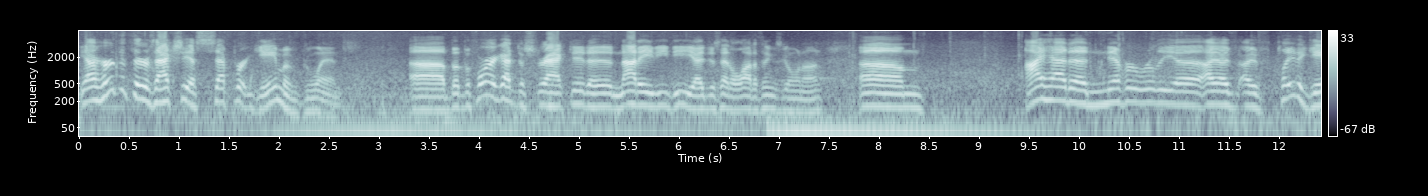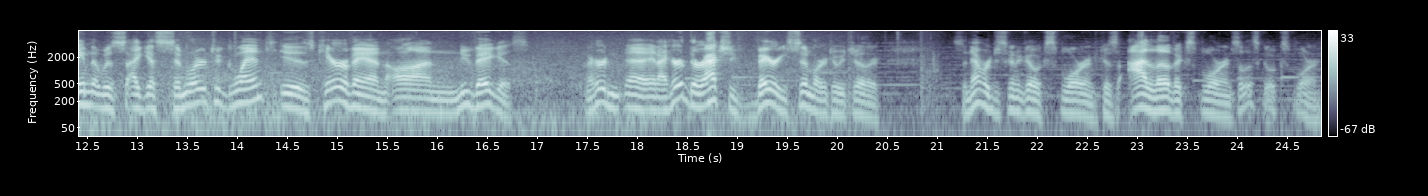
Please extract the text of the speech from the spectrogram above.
Yeah, I heard that there's actually a separate game of Gwent. Uh, but before I got distracted, uh, not ADD, I just had a lot of things going on. Um, I had a never really. Uh, I, have I've played a game that was, I guess, similar to Gwent. Is Caravan on New Vegas? I heard, uh, and I heard they're actually very similar to each other. So now we're just gonna go exploring because I love exploring. So let's go exploring.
